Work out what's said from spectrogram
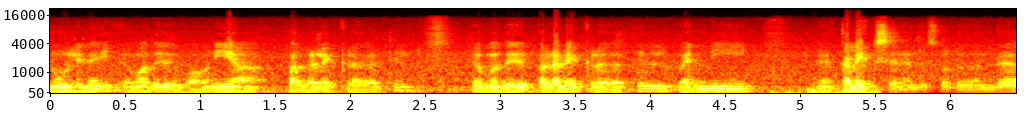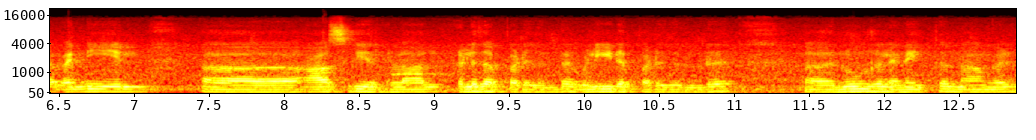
நூலினை எமது வவுனியா பல்கலைக்கழகத்தில் எமது பல்கலைக்கழகத்தில் வன்னி கலெக்ஷன் என்று சொல்லுகின்ற வன்னியில் ஆசிரியர்களால் எழுதப்படுகின்ற வெளியிடப்படுகின்ற நூல்கள் அனைத்தும் நாங்கள்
